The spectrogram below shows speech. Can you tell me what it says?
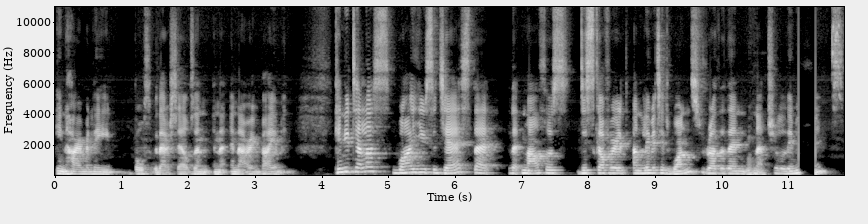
in harmony both with ourselves and, and, and our environment. Can you tell us why you suggest that that Malthus discovered unlimited wants rather than mm-hmm. natural limits?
